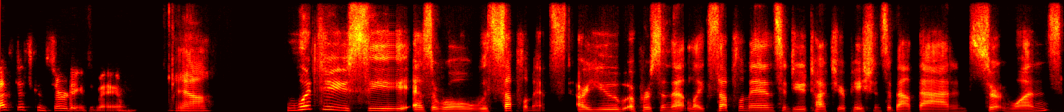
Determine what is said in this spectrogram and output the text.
That's disconcerting to me. Yeah. What do you see as a role with supplements? Are you a person that likes supplements and do you talk to your patients about that and certain ones?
